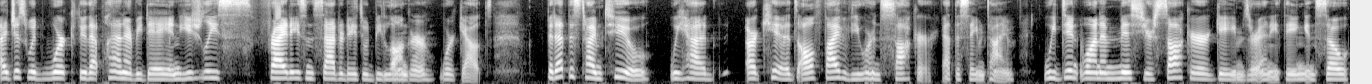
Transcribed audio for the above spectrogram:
I just would work through that plan every day and usually Fridays and Saturdays would be longer workouts. But at this time too, we had our kids, all five of you, were in soccer at the same time. We didn't want to miss your soccer games or anything. And so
